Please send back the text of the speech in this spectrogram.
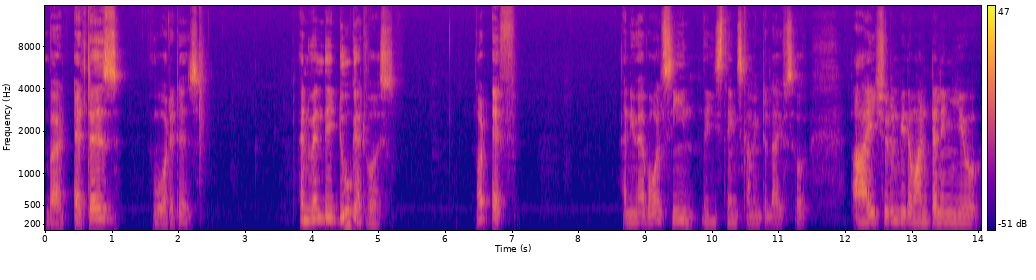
but it is what it is. And when they do get worse, not if, and you have all seen these things coming to life, so I shouldn't be the one telling you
